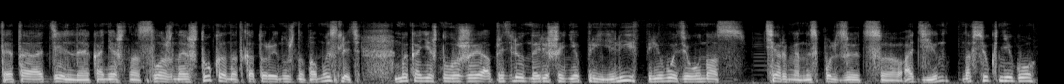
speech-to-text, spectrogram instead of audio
Это отдельная, конечно, сложная штука, над которой нужно помыслить. Мы, конечно, уже определенное решение приняли. В переводе у нас термин используется один на всю книгу,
